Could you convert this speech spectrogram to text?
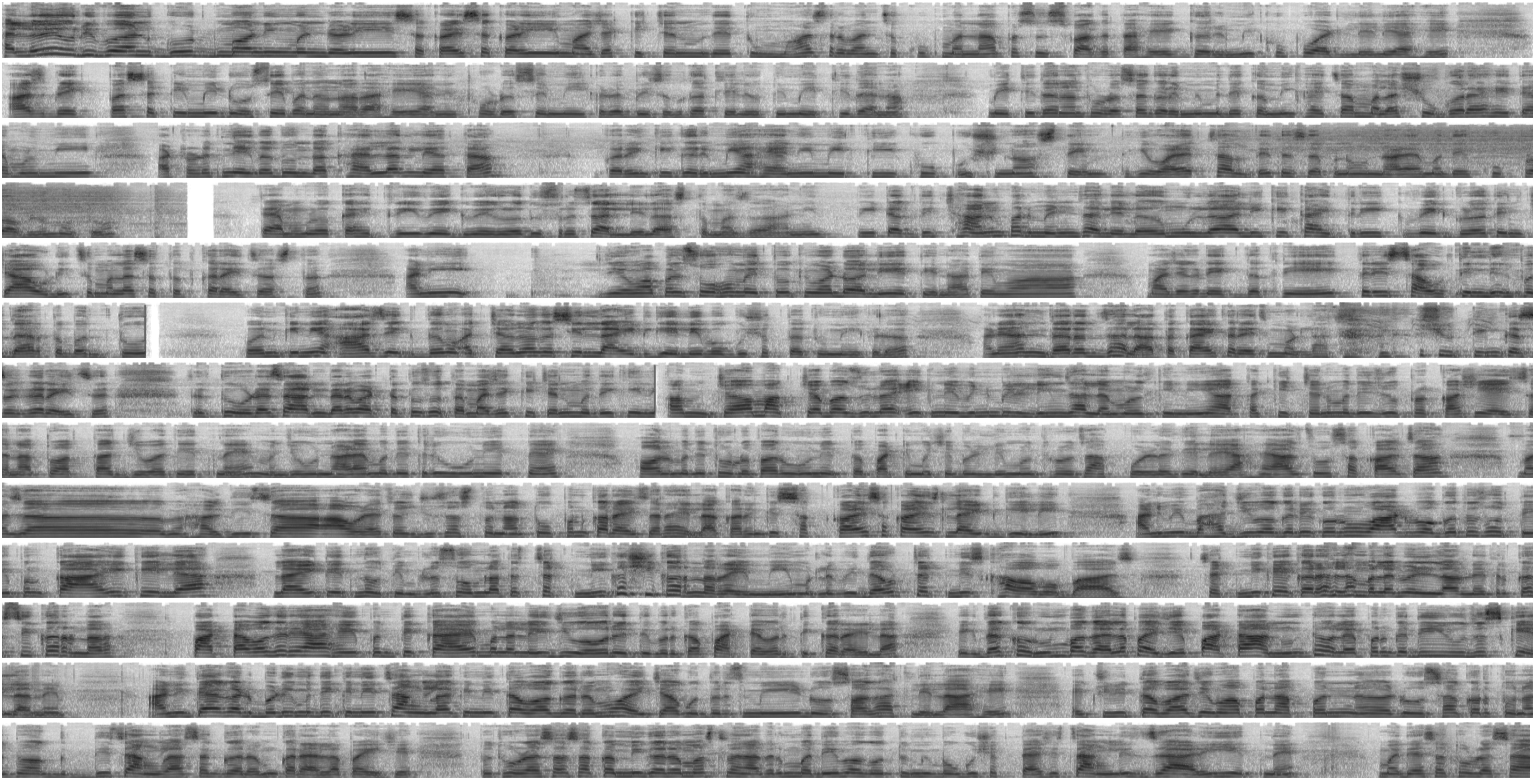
Hello everyone good morning मंडळी. सकाळी सकाळी माझ्या किचनमध्ये तुम्हा सर्वांचं खूप मनापासून स्वागत आहे. गरमी खूप वाढलेली आहे. आज ब्रेकफास्टसाठी मी डोसे बनवणार आहे आणि थोडंसं मी इकडं भिजत घातलेली होती मेथीदाणा मेथीदाणा थोडासा गरमीमध्ये कमी खायचा. मला शुगर आहे त्यामुळे मी आठवड्यातून एकदा दोनदा खायला लागले आता. कारण की गरमी आहे आणि मेथी खूप उष्ण असते. हिवाळ्यात चालते तसं पण उन्हाळ्यामध्ये खूप प्रॉब्लेम होतो. त्यामुळं काहीतरी वेगवेगळं दुसरं चाललेलं असतं माझं. आणि पीठ अगदी छान फर्मेंट झालेलं. मुलं आली की काहीतरी वेगळं त्यांच्या आवडीचं मला सतत करायचं असतं. आणि जेव्हा पण सोहम येतो किंवा डॉली येते ना तेव्हा माझ्याकडे एकदा तरी एक तरी साऊथ इंडियन पदार्थ बनतो. पण की नाही आज एकदम अचानक अशी लाइट गेली बघू शकता तुम्ही इकडं. आणि अंधारच झाला. आता काय करायचं म्हटलं? आता शूटिंग कसं करायचं? तर थोडासा अंधार वाटतच होता. माझ्या किचनमध्ये की नाही आमच्या मागच्या बाजूला एक नवीन बिल्डिंग झाल्यामुळे की नाही आता किचनमध्ये जो प्रकाश यायचा ना तो आता अजिबात येत नाही. म्हणजे उन्हाळ्यामध्ये तरी ऊन येत नाही. हॉलमध्ये थोडंफार ऊन येतं. पाठीमागच्या बिल्डिंगमध्ये थोडं झाकवलं गेलं आहे आणि आज जो सकाळचा माझा हळदीचा आवळ्याचा ज्यूस असतो ना तो पण करायचा राहिला. कारण की सकाळी सकाळीच लाइट गेली. आणि मी भाजी वगैरे करून वाट बघतच होते. पण काय केल्या लाइट येत नव्हती. म्हटलं सोमला तर चटणी कशी करणार आहे मी? म्हटलं विदाऊट चटणीच खावा बाबा आज. चटणी काय करायला मला मिळणार नाही. तर कशी करणार? पाटा वगैरे आहे पण ते काय मला लई जीवावर येते बरं का पाट्यावरती करायला. एकदा करून बघायला पाहिजे पाटा आणून ठेवला आहे पण कधी यूजच केला नाही. आणि त्या गडबडीमध्ये की नाही चांगला की नाही तवा गरम व्हायच्या अगोदरच मी डोसा घातलेला आहे. ॲक्च्युली तवा जेव्हा पण आपण डोसा करतो ना तो अगदी चांगला असा गरम करायला पाहिजे. तो थोडासा असा कमी गरम असला ना तर मध्ये बघ तुम्ही बघू शकता अशी चांगली जाळी येत नाही. मध्ये असा थोडासा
